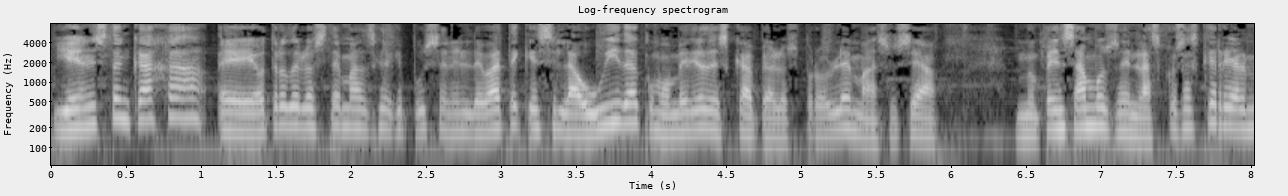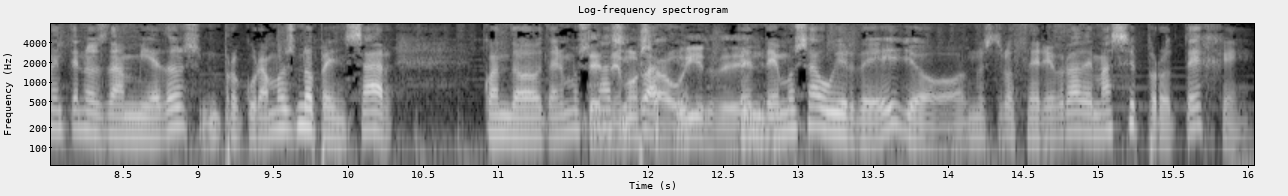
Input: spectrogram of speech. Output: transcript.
Y en esto encaja eh, otro de los temas que, que puse en el debate, que es la huida como medio de escape a los problemas. O sea, no pensamos en las cosas que realmente nos dan miedos, procuramos no pensar. Cuando tenemos una Tendemos a situación, huir de ello. tendemos a huir de ello. Nuestro cerebro además se protege.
